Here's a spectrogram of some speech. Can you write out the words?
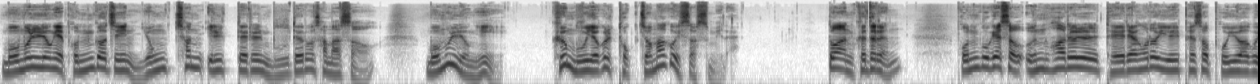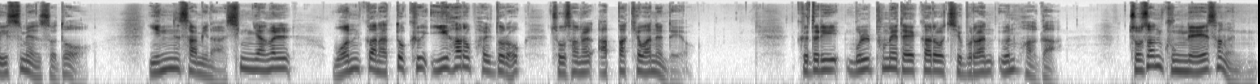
모물룡의 본거지인 용천 일대를 무대로 삼아서 모물룡이 그 무역을 독점하고 있었습니다. 또한 그들은 본국에서 은화를 대량으로 유입해서 보유하고 있으면서도 인삼이나 식량을 원가나 또 그 이하로 팔도록 조선을 압박해 왔는데요. 그들이 물품의 대가로 지불한 은화가 조선 국내에서는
